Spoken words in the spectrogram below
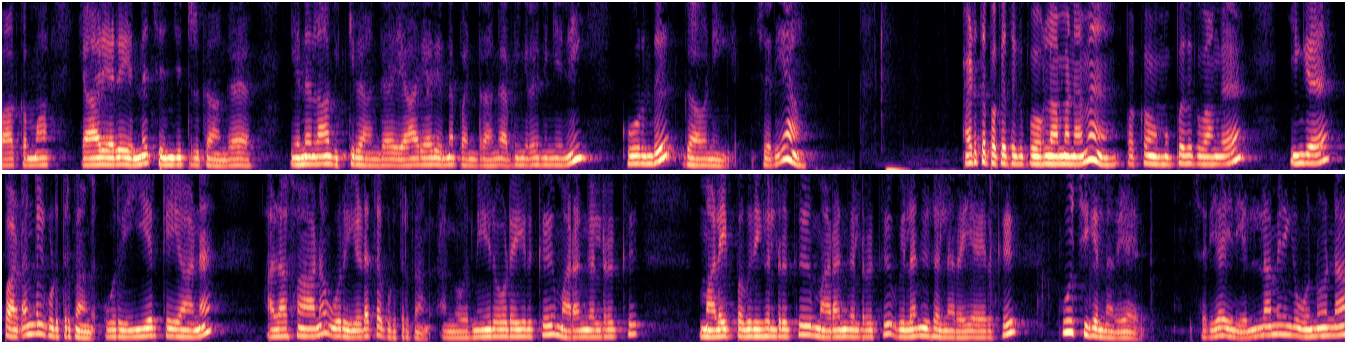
பார்க்கமா? யார் யார் என்ன செஞ்சிட்ருக்காங்க? என்னெல்லாம் விற்கிறாங்க யார் யார் என்ன பண்ணுறாங்க அப்படிங்கிறத நீங்கள் நீ கூர்ந்து கவனிங்க. சரியா? அடுத்த பக்கத்துக்கு போகலாமா நாம்? பக்கம் முப்பதுக்கு வாங்க. இங்கே படங்கள் கொடுத்துருக்காங்க. ஒரு இயற்கையான அழகான ஒரு இடத்த கொடுத்துருக்காங்க. அங்கே ஒரு நீரோடை இருக்குது மரங்கள் இருக்குது மலைப்பகுதிகள் இருக்குது மரங்கள் இருக்குது விலங்குகள் நிறையா இருக்குது பூச்சிகள் நிறையா இருக்குது சரியா? இது எல்லாமே நீங்கள் ஒன்று ஒன்றா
